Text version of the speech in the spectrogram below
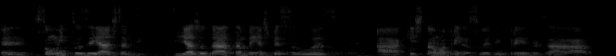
é, sou um entusiasta de, de ajudar também as pessoas a, que estão abrindo suas empresas a,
